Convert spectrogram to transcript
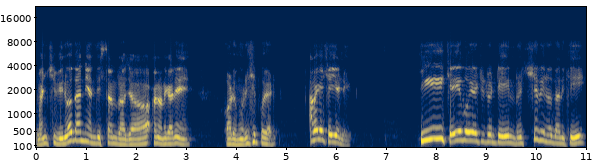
మంచి వినోదాన్ని అందిస్తాను రాజా అని అనగానే వాడు మురిసిపోయాడు. అలాగే చేయండి ఈ చేయబోయేటటువంటి నృత్య వినోదానికి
